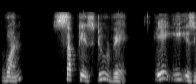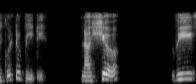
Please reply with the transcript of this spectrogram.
1, subcase 2 where AE is equal to BD. Now here we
